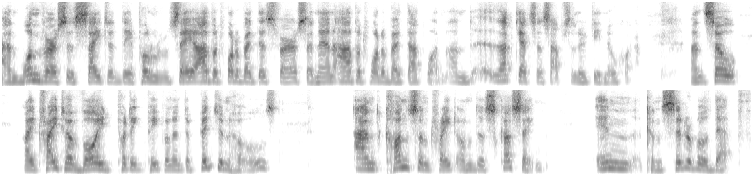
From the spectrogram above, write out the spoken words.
and one verse is cited, the opponent would say, ah, but what about this verse? And then, ah, but what about that one? And uh, that gets us absolutely nowhere. And so I try to avoid putting people into pigeonholes and concentrate on discussing in considerable depth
